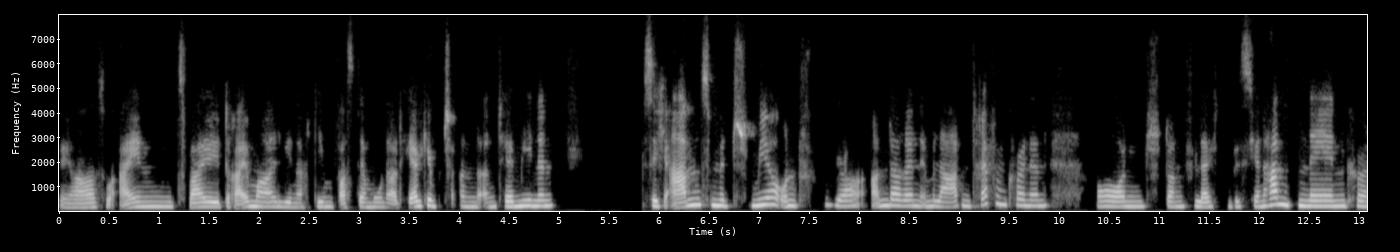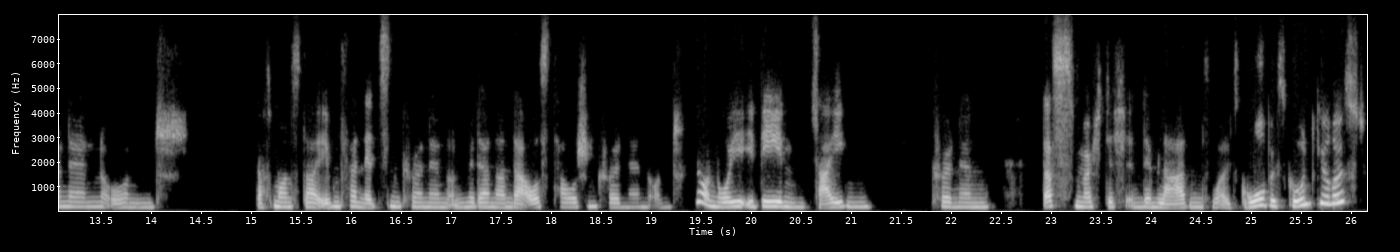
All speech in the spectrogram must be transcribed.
ja so ein, zwei, dreimal, je nachdem, was der Monat hergibt an, an Terminen, sich abends mit mir und ja, anderen im Laden treffen können und dann vielleicht ein bisschen Hand nähen können und dass wir uns da eben vernetzen können und miteinander austauschen können und ja, neue Ideen zeigen können. Das möchte ich in dem Laden so als grobes Grundgerüst.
